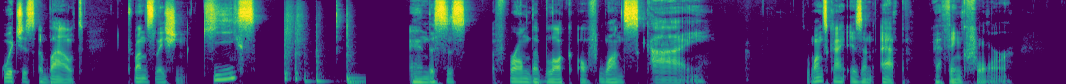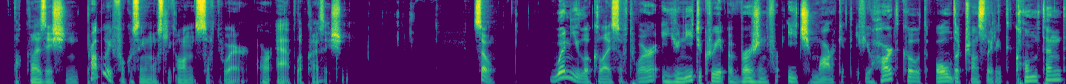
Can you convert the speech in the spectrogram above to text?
which is about translation keys and this is from the blog of OneSky. OneSky is an app, I think, for localization, probably focusing mostly on software or app localization. So, when you localize software, you need to create a version for each market. If you hard code all the translated content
